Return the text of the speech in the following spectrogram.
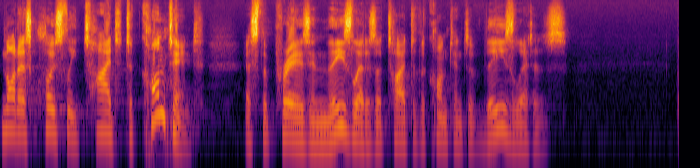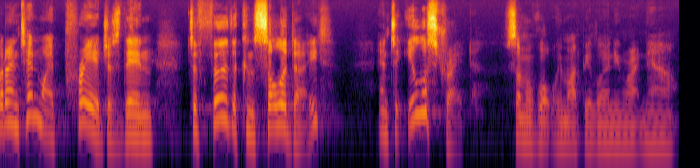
not as closely tied to content as the prayers in these letters are tied to the content of these letters. But I intend my prayer just then to further consolidate and to illustrate some of what we might be learning right now.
